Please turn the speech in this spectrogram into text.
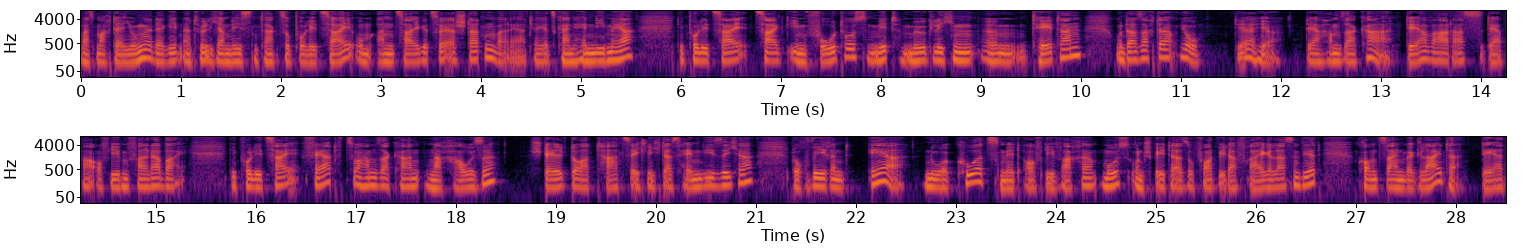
Was macht der Junge? Der geht natürlich am nächsten Tag zur Polizei, um Anzeige zu erstatten, weil er hat ja jetzt kein Handy mehr. Die Polizei zeigt ihm Fotos mit möglichen ähm, Tätern und da sagt er, jo, der hier, der Hamza K., der war das, der war auf jeden Fall dabei. Die Polizei fährt zu Hamza K. nach Hause, stellt dort tatsächlich das Handy sicher, doch während er nur kurz mit auf die Wache muss und später sofort wieder freigelassen wird, kommt sein Begleiter, der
